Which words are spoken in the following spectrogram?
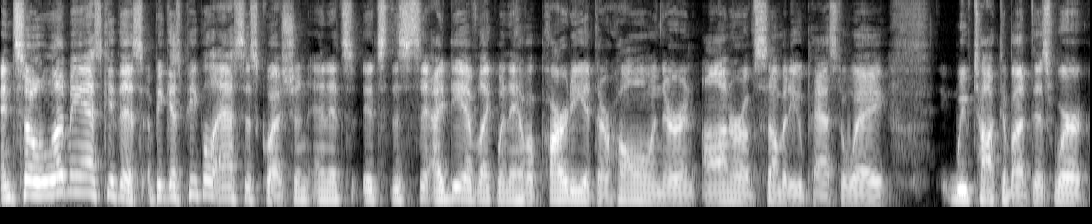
And so let me ask you this, because people ask this question, and it's it's this idea of like when they have a party at their home and they're in honor of somebody who passed away. We've talked about this where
